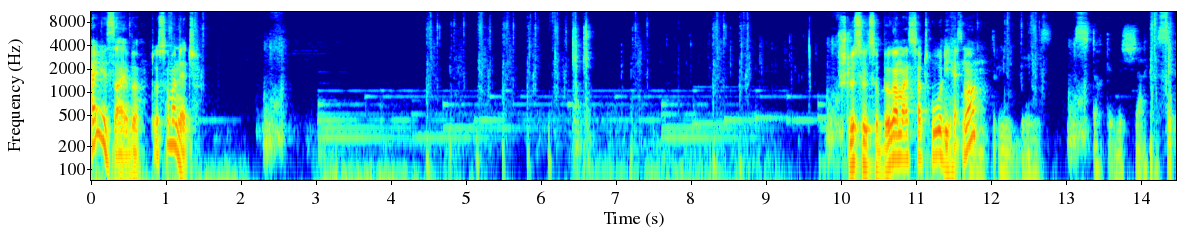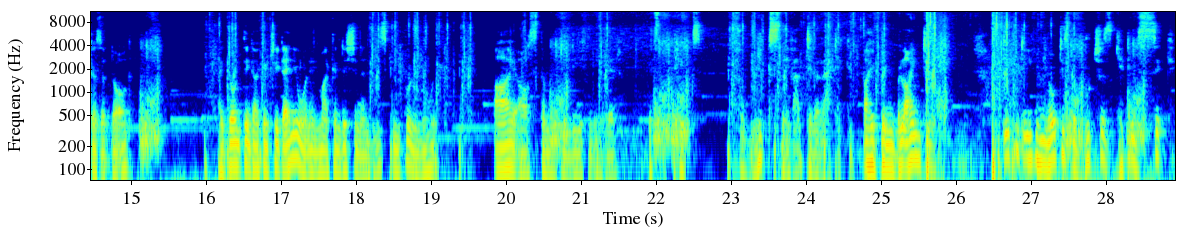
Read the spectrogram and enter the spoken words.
Heilsalbe. Das ist doch mal nett. Schlüssel zur Bürgermeistertruhe, die hätten wir. The shack, sick as a dog. I don't think I can treat anyone in my condition, and these people know it. I asked them to leave me here. It's the pigs. For weeks they've acted erratic. I've been blind to it. I didn't even notice the butchers getting sick.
